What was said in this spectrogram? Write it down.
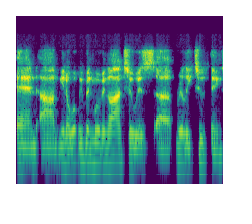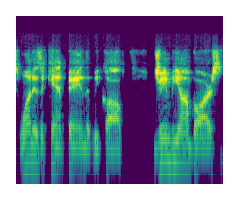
And um, you know, what we've been moving on to is uh, really two things. One is a campaign that we call Dream Beyond Bars.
